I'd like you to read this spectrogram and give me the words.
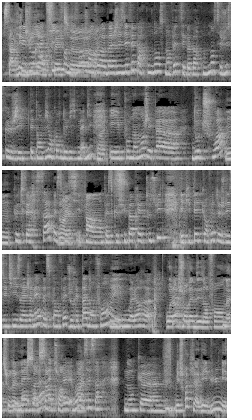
Ça réduit en fait. en disant genre ouais. bah je les ai fait par convenance mais en fait c'est pas par convenance c'est juste que j'ai peut-être envie encore de vivre ma vie Ouais. et pour le moment j'ai pas d'autre choix Mm. que de faire ça parce que si- enfin parce que je suis pas prête tout de suite et puis peut-être qu'en fait je les utiliserai jamais parce qu'en fait j'aurai pas d'enfants Mm. et ou alors euh, Ou alors j'aurais des enfants naturellement de sans ça. naturel- voilà Ouais. c'est ça donc euh, Mais je crois que j'avais lu, mais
